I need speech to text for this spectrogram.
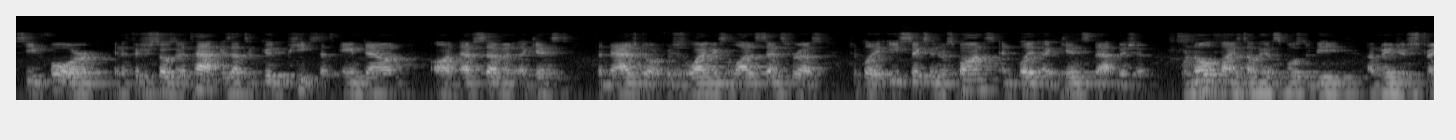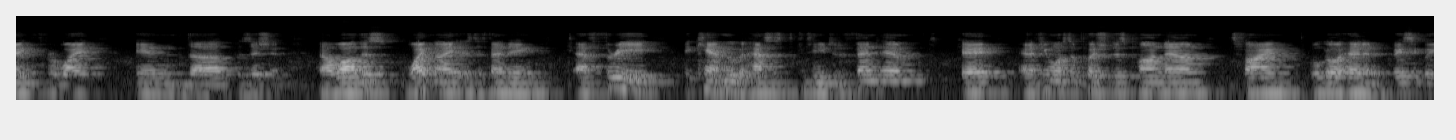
c4 in the Fischer-Sozin attack is that's a good piece that's aimed down on f7 against the Najdorf, which is why it makes a lot of sense for us to play e6 in response and play it against that bishop. We're nullifying something that's supposed to be a major strength for white in the position. Now, while this white knight is defending f3, it can't move. It has to continue to defend him, okay? And if he wants to push this pawn down, it's fine. We'll go ahead and basically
